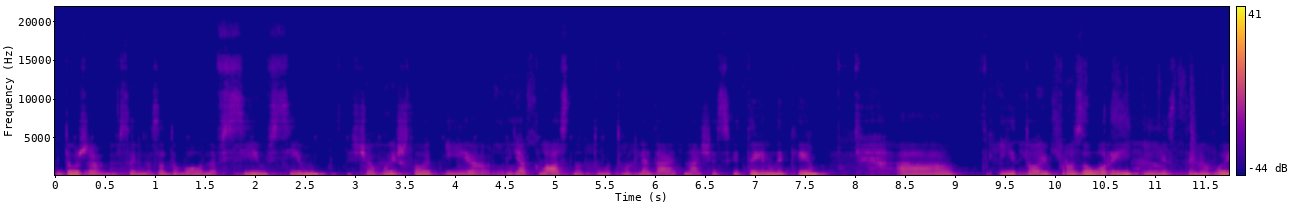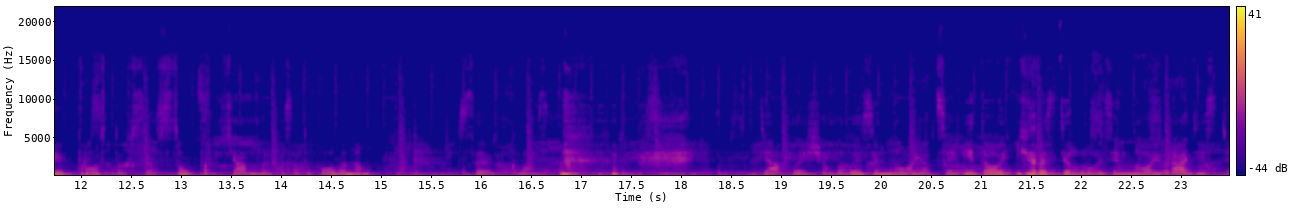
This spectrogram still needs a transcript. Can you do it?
дуже сильно задоволена всім, всім, що вийшло, і як класно тут виглядають наші світильники. Е, І той прозорий, і стильовий, просто все супер. Я мега задоволена. Все клас. Дякую, що були зі мною це відео і розділили зі мною радість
